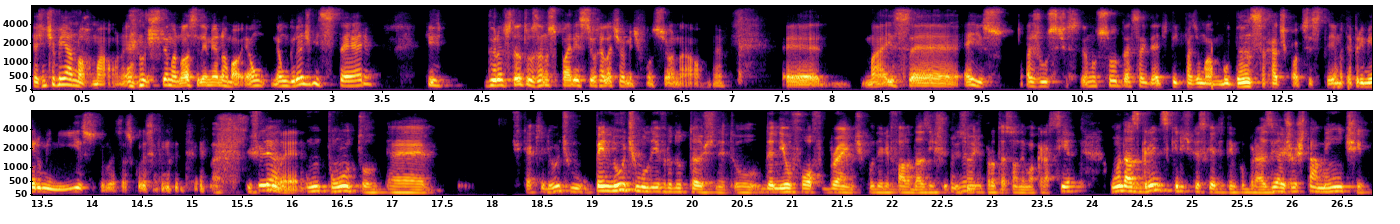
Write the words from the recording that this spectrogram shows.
a gente é meio anormal, né? O sistema nosso ele é meio anormal. É um, é um grande mistério que durante tantos anos pareceu relativamente funcional, né? É, mas é, é, isso, ajustes. Eu não sou dessa ideia de ter que fazer uma mudança radical do sistema, até primeiro-ministro, essas coisas. Juliano, é. um ponto, é, acho que é aquele último, penúltimo livro do Tushnet, o The New Fourth Branch, quando ele fala das instituições uhum. de proteção à democracia, uma das grandes críticas que ele tem para o Brasil é justamente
